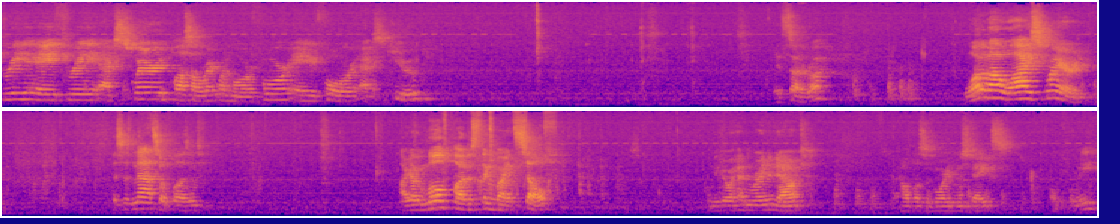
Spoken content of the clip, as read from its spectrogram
3a3x squared plus, I'll write one more, 4a4x cubed, etc. What about y squared? This is not so pleasant. I gotta multiply this thing by itself. Let me go ahead and write it out. Help us avoid mistakes, hopefully.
